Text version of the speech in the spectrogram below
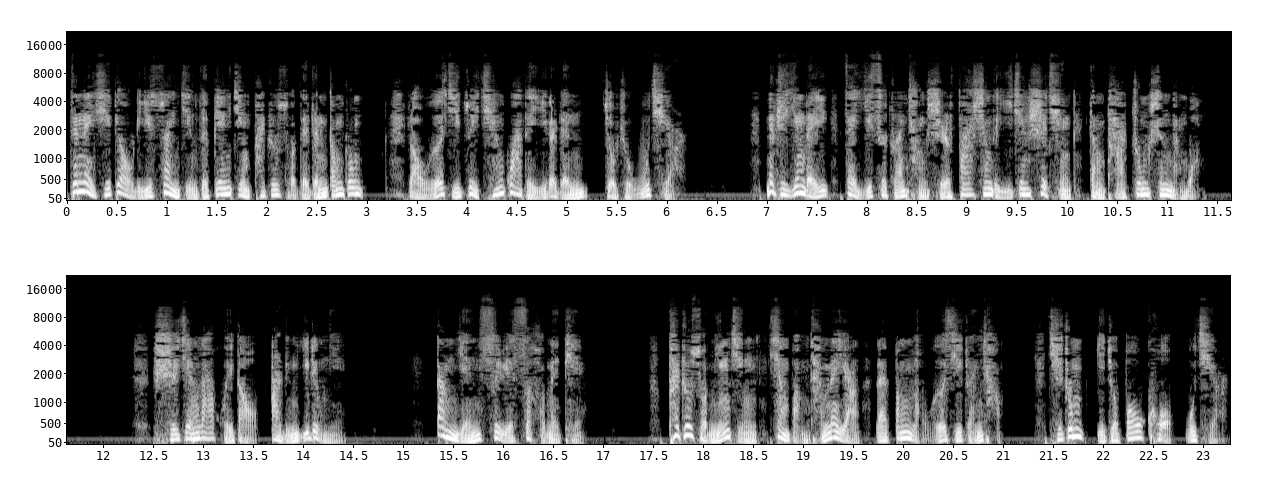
在那些调离算井子边境派出所的人当中，老额吉最牵挂的一个人就是吴奇尔。那是因为在一次转场时发生的一件事情，让他终身难忘。时间拉回到二零一六年，当年四月四号那天，派出所民警像往常那样来帮老额吉转场，其中也就包括吴奇尔。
